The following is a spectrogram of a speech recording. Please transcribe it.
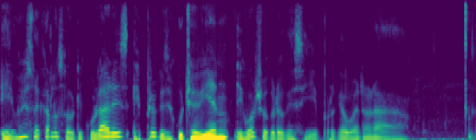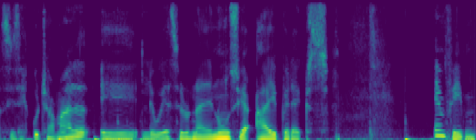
Eh, me voy a sacar los auriculares, espero que se escuche bien. Igual yo creo que sí, porque bueno, nada. Si se escucha mal, eh, le voy a hacer una denuncia a HyperX. En fin,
